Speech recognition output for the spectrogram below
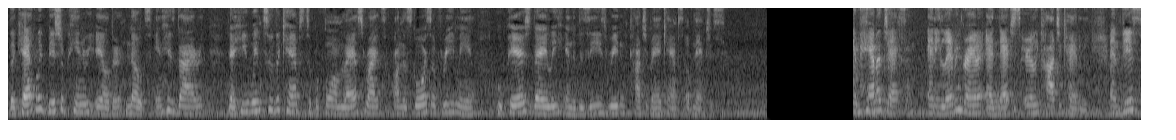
The Catholic Bishop Henry Elder notes in his diary that he went to the camps to perform last rites on the scores of free men who perished daily in the disease-ridden contraband camps of Natchez. I am Hannah Jackson, an 11th grader at Natchez Early College Academy, and this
